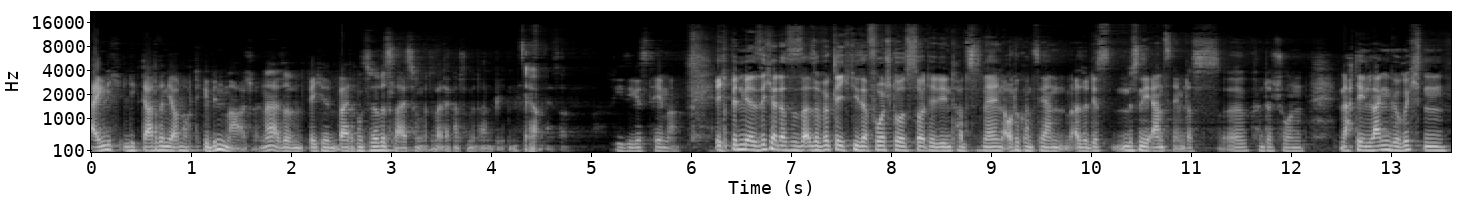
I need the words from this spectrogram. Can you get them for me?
eigentlich liegt darin ja auch noch die Gewinnmarge. Ne? Also welche weiteren Serviceleistungen und so weiter kannst du mit anbieten. Ja. Also, riesiges Thema. Ich bin mir sicher, dass es also wirklich dieser Vorstoß sollte den traditionellen Autokonzernen, also das müssen die ernst nehmen. Das äh, könnte schon nach den langen Gerüchten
